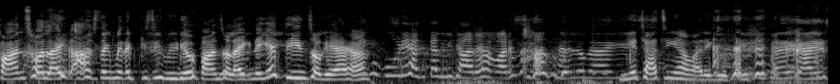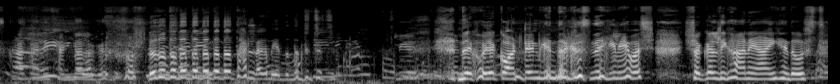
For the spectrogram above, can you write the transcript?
पाँच सौ लाइक आज तक मेरा किसी वीडियो में पाँच सौ लाइक नहीं है तीन सौ गया है बूढ़े अंकल भी जा रहे हैं हमारे साथ ये चाची है हमारे ग्रुप की ठंड लग रही है देखो ये कंटेंट के अंदर घुसने के लिए बस शक्ल दिखाने आई है दोस्त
